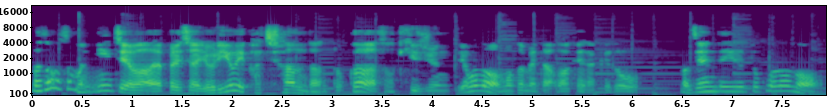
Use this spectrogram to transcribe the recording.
まあ、そもそもニーチェはやっぱりじゃあより良い価値判断とか、その基準っていうものを求めたわけだけど、まあ、禅でいうところの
